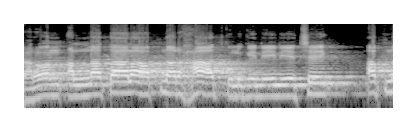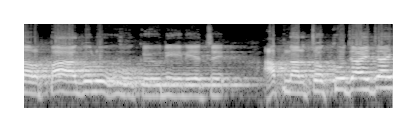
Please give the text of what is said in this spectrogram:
কারণ আল্লাহ তাআলা আপনার হাতগুলোকে নিয়ে নিয়েছে, আপনার পাগুলোকেও নিয়ে নিয়েছে। আপনার চক্ষু যাই যাই,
